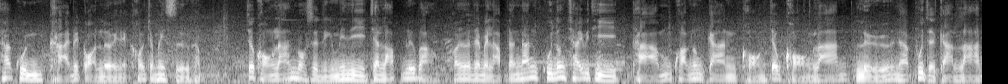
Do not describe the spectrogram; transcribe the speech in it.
ถ้าคุณขายไปก่อนเลยเนี่ยเขาจะไม่ซื้อครับ เจ้าของร้านบอกเศรษฐกิจไม่ดีจะรับหรือเปล่าเขาจะไม่รับ ดังนั้นคุณต้องใช้วิธีถามความต้องการของเจ้าของร้าน หรือนะครับผู้จัดการร้าน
